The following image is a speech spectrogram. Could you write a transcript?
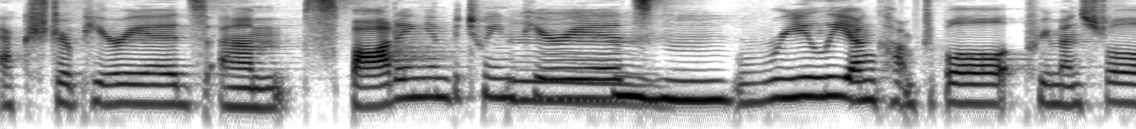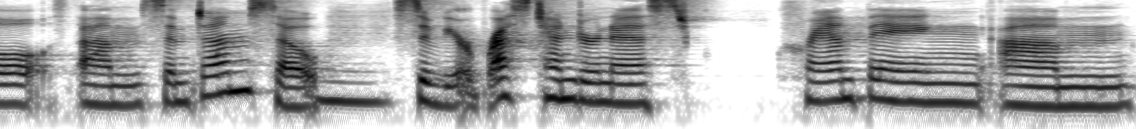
extra periods, um, spotting in between periods, really uncomfortable premenstrual um, symptoms, so severe breast tenderness, cramping, um,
